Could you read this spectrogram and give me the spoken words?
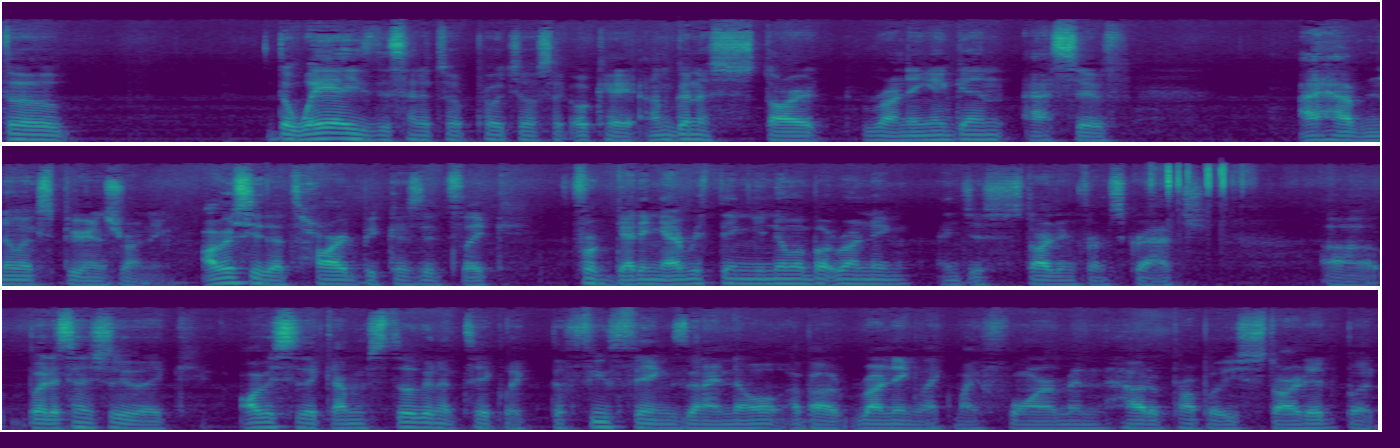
the the way I decided to approach it I was like, okay, I'm gonna start running again as if I have no experience running. Obviously, that's hard because it's like forgetting everything you know about running and just starting from scratch. Uh, but essentially, like obviously, like I'm still gonna take like the few things that I know about running, like my form and how to properly start it. But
